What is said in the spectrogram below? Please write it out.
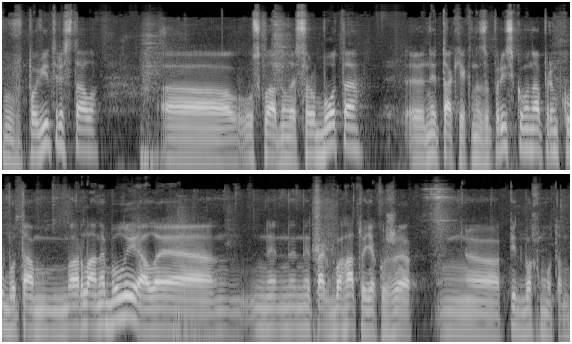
в повітрі стало, е, ускладнилась робота. Е, Не так, як на Запорізькому напрямку, бо там орла не були, але не, не, не так багато, як уже е, під Бахмутом.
